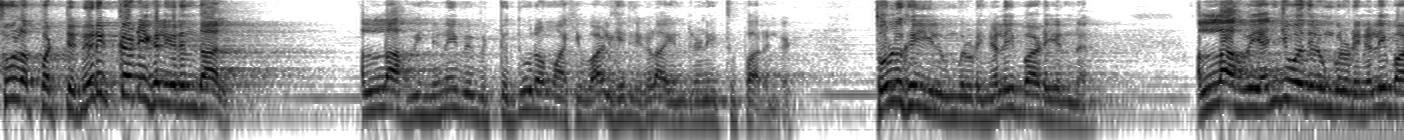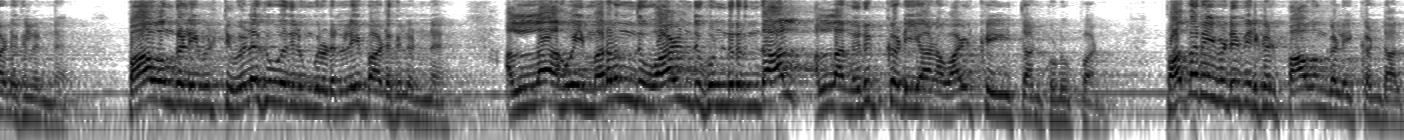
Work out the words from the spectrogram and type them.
சூழப்பட்டு நெருக்கடிகள் இருந்தால் அல்லாஹ்வின் நினைவை விட்டு தூரமாகி வாழ்கிறீர்களா என்று நினைத்து பாருங்கள். தொழுகையில் உங்களுடைய நிலைப்பாடு என்ன? அல்லாஹுவை அஞ்சுவதில் உங்களுடைய நிலைப்பாடுகள் என்ன? பாவங்களை விட்டு விலகுவதில் உங்களுடைய நிலைப்பாடுகள் என்ன? அல்லாஹுவை மறந்து வாழ்ந்து கொண்டிருந்தால் அல்லாஹ் நெருக்கடியான வாழ்க்கையை தான் கொடுப்பான். பதறி விடுவீர்கள் பாவங்களை கண்டால்.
